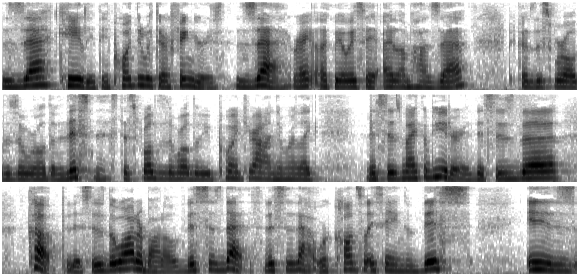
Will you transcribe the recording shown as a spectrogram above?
Zeh Keli. They pointed with their fingers. Zeh, right? Like we always say, Ilam Hazeh, because this world is a world of thisness. This world is a world that we point around and we're like, this is my computer. This is the cup. This is the water bottle. This is this. This is that. We're constantly saying this is,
